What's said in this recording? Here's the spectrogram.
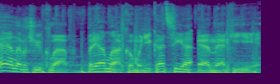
Energy Club. пряма комунікація енергії.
